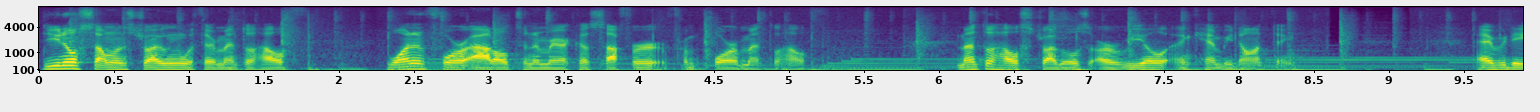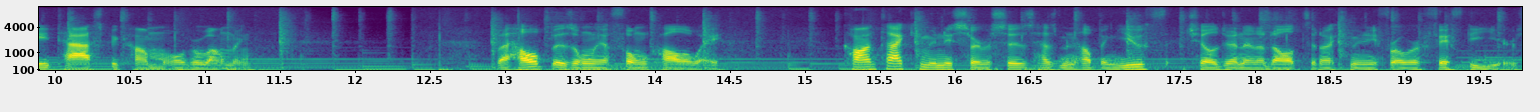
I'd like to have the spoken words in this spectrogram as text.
Do you know someone struggling with their mental health? One in four adults in America suffer from poor mental health. Mental health struggles are real and can be daunting. Everyday tasks become overwhelming. But help is only a phone call away. Contact Community Services has been helping youth, children, and adults in our community for over 50 years.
